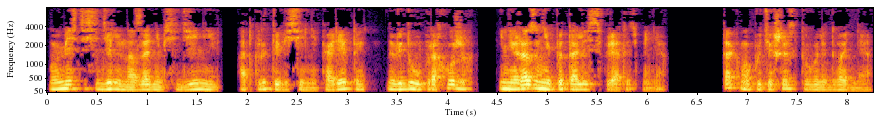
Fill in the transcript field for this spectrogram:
Мы вместе сидели на заднем сиденье открытой весенней кареты, на виду у прохожих, и ни разу не пытались спрятать меня. Так мы путешествовали два дня.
